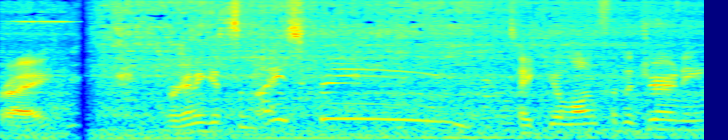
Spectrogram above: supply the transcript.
right? We're gonna get some ice cream. Take you along for the journey.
